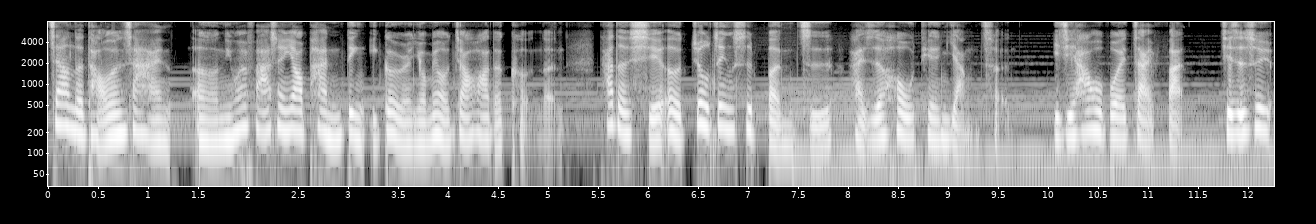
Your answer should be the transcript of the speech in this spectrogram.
这样的讨论下来，呃，你会发现要判定一个人有没有教化的可能，他的邪恶究竟是本质还是后天养成，以及他会不会再犯，其实是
